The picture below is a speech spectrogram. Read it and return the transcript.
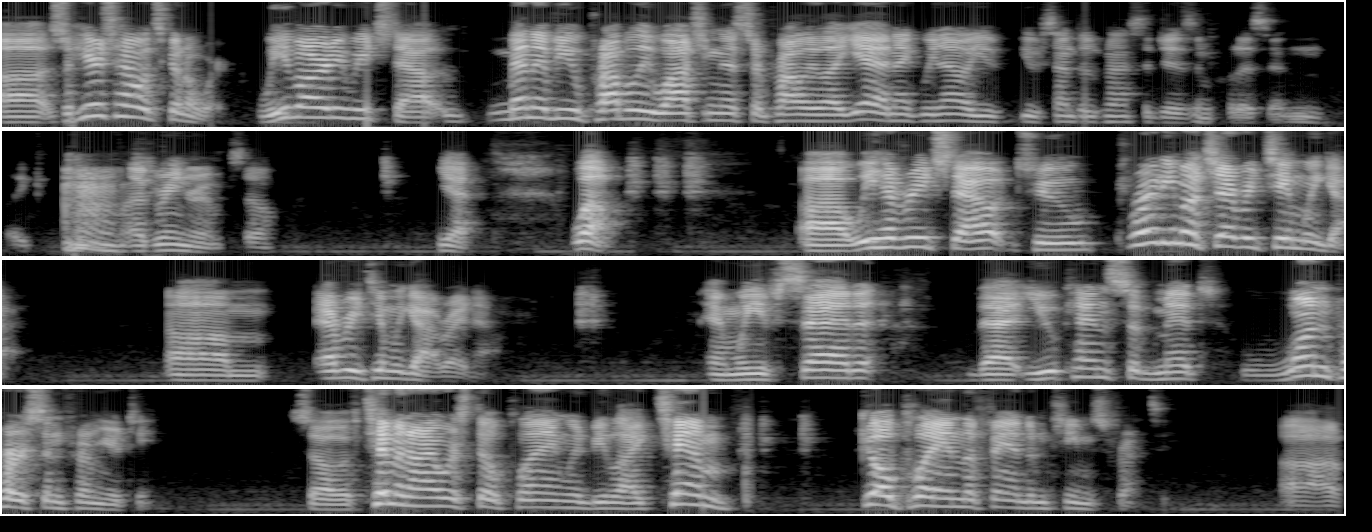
Uh, so here's how it's going to work. We've already reached out. Many of you probably watching this are probably like, "Yeah, Nick, we know you you've sent us messages and put us in like a green room." So, yeah. Well, uh, we have reached out to pretty much every team we got. Um, every team we got right now, and we've said that you can submit one person from your team. So if Tim and I were still playing, we'd be like, Tim, go play in the fandom team's frenzy. Uh,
